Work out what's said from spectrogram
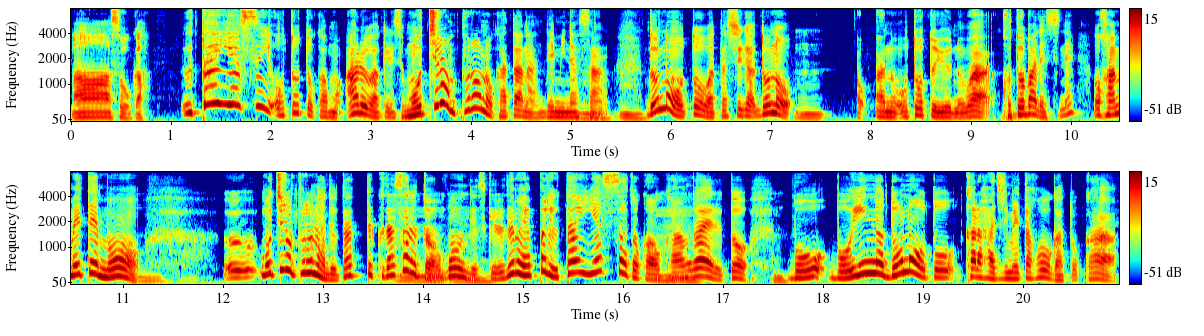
ああ、そうか。歌いやすい音とかもあるわけですよ。もちろんプロの方なんで皆さん、どの音を私がどのうん。ああの音というのは言葉ですね。をはめても、うもちろんプロなんで歌ってくださるとは思うんですけど、でもやっぱり歌いやすさとかを考えると、母母音のどの音から始めた方がとか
